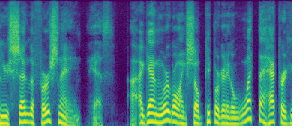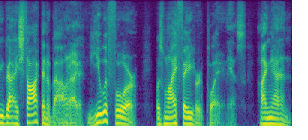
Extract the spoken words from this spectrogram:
you said the first name. Yes. Again, we're going, so people are going to go, what the heck are you guys talking about? Right. Lafleur was my favorite player. Yes. I mean,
